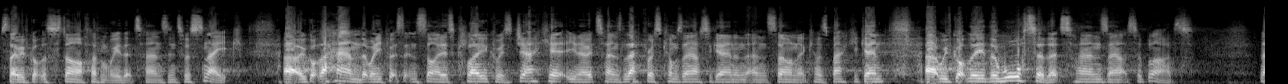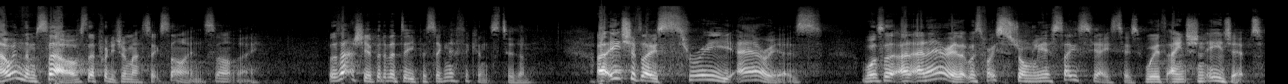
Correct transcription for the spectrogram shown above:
So we've got the staff, haven't we, that turns into a snake. Uh, we've got the hand that when he puts it inside his cloak or his jacket, you know, it turns leprous, comes out again, and, and so on, it comes back again. Uh, we've got the, the water that turns out to blood. Now, in themselves, they're pretty dramatic signs, aren't they? But there's actually a bit of a deeper significance to them. Uh, each of those three areas was a, an area that was very strongly associated with ancient Egypt.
